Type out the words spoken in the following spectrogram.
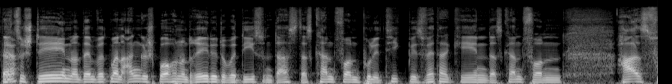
Da zu stehen und dann wird man angesprochen und redet über dies und das. Das kann von Politik bis Wetter gehen, das kann von HSV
